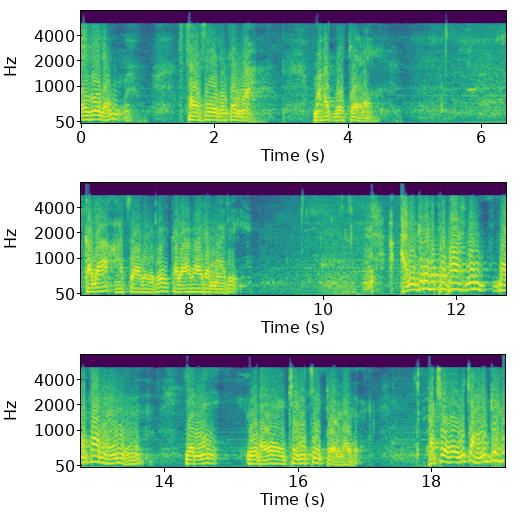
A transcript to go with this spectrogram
ഡൽഹിയിലും സദസ്സിലിരിക്കുന്ന മഹത് വ്യക്തികളെ കലാ ആസ്വാദകരെ കലാകാരന്മാരെ അനുഗ്രഹ പ്രഭാഷണം നടത്താനാണ് എന്നെ ഇവിടെ ക്ഷണിച്ചിട്ടുള്ളത്. പക്ഷേ എനിക്ക് അനുഗ്രഹ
